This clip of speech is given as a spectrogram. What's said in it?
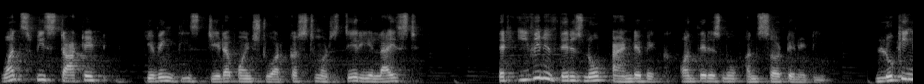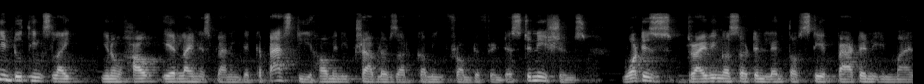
once we started giving these data points to our customers, they realized that even if there is no pandemic or there is no uncertainty, looking into things like you know how airline is planning their capacity, how many travelers are coming from different destinations, what is driving a certain length of stay pattern in my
